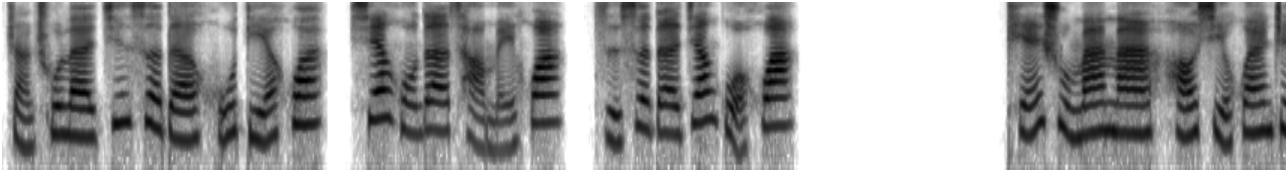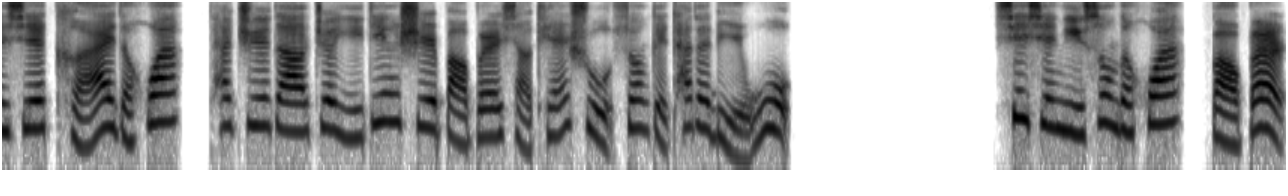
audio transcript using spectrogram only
长出了金色的蝴蝶花、鲜红的草莓花、紫色的浆果花。田鼠妈妈好喜欢这些可爱的花，她知道这一定是宝贝小田鼠送给她的礼物。谢谢你送的花，宝贝儿。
